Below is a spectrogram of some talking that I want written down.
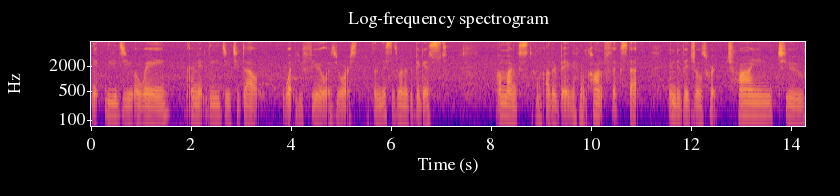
It leads you away and it leads you to doubt what you feel is yours. And this is one of the biggest, amongst other big conflicts that individuals who are trying to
